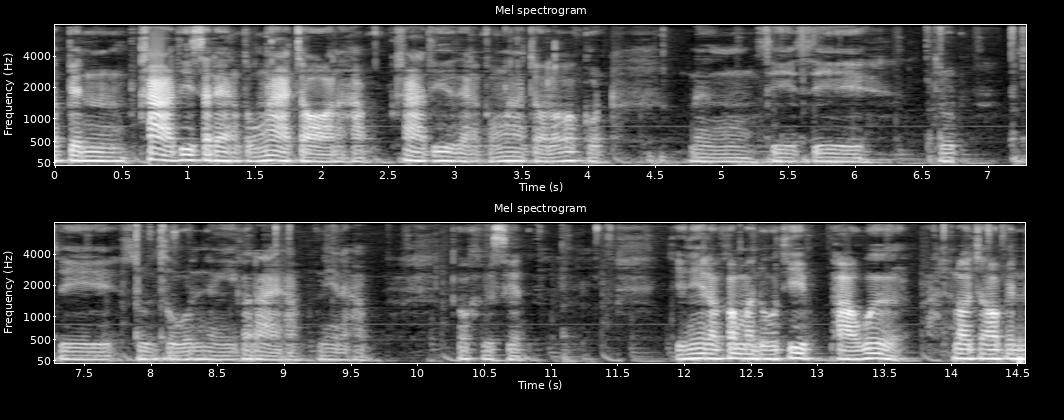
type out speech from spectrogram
จะเป็นค่าที่แสดงตรงหน้าจอนะครับ ค่าที่แสดงตรงหน้าจอแล้วก็กด1 4 4จุด4 0 0 อย่างนี้ก็ได้ครับ นี่นะครับ ก็คือเสร็จ ทีนี้เราก็มาดูที่ power เราจะเอาเป็น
